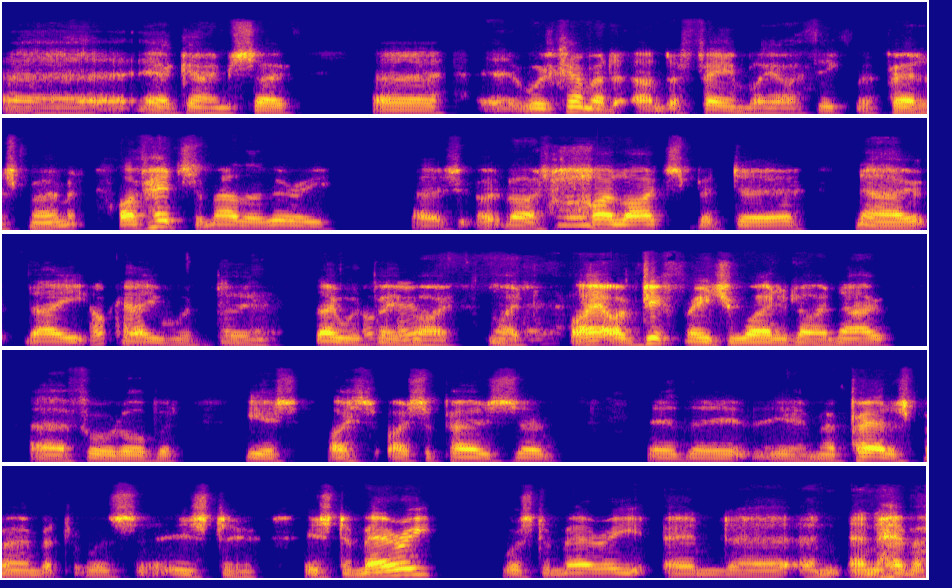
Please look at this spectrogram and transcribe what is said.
our games. So uh, we've come under family, I think, the proudest moment. I've had some other very uh, nice highlights, but uh, no, they okay. they would be they would okay. be my my. I, have differentiated, I know, uh, for it all, but yes, I, I suppose uh, the, yeah, my proudest moment was is to is to marry was to marry and uh, and and have a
